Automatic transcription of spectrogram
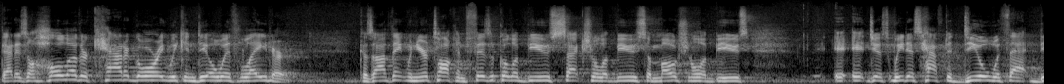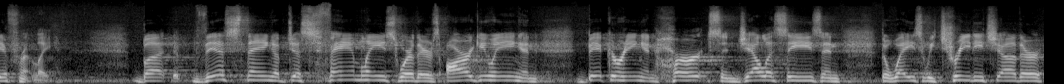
That is a whole other category we can deal with later. Because I think when you're talking physical abuse, sexual abuse, emotional abuse, it, it, just we just have to deal with that differently. But this thing of just families where there's arguing and bickering and hurts and jealousies and the ways we treat each other,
